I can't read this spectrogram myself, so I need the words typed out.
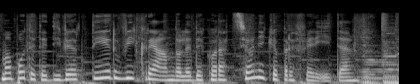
ma potete divertirvi creando le decorazioni che preferite.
